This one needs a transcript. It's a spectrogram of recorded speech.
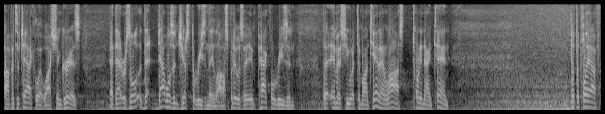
offensive tackle at Washington Grizz, and that result that that wasn't just the reason they lost, but it was an impactful reason that MSU went to Montana and lost 29-10. But the playoff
